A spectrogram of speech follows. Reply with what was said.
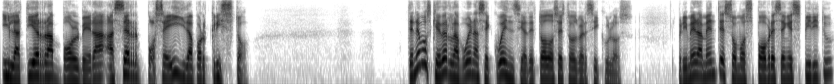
y la tierra volverá a ser poseída por Cristo. Tenemos que ver la buena secuencia de todos estos versículos. Primeramente, somos pobres en espíritu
